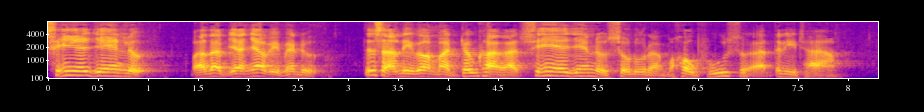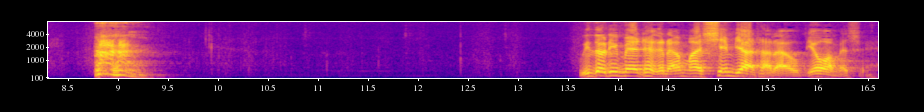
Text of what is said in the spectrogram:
ဆင်းရဲခြင်းလို့ဘာသာပြန်ညပြီမဲ့လို့ သစ္စာလေးပါးမှာဒုက္ခကဆင်းရဲခြင်းလို့ဆိုလိုတာမဟုတ်ဘူးဆိုတာသတိထားဝိသုဒ္ဓိမေထကရာမှာရှင်းပြထားတာကိုပြောရမယ်ဆိုရင်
